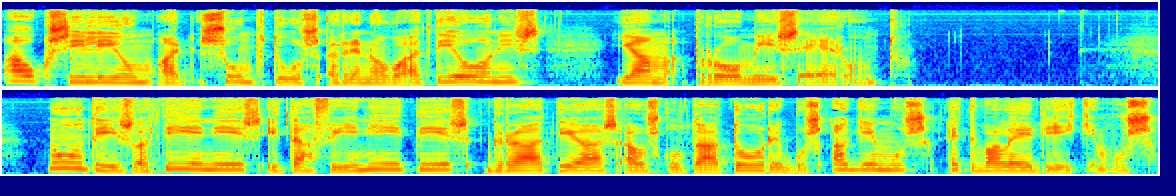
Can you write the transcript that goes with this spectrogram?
auxilium ad sumptus renovationis jam promiserunt. Nuntis latinis ita finitis gratias auscultatoribus agimus et valedigimus.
